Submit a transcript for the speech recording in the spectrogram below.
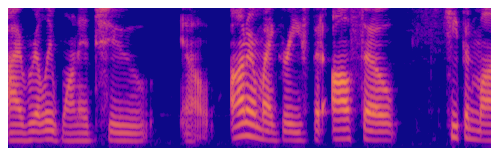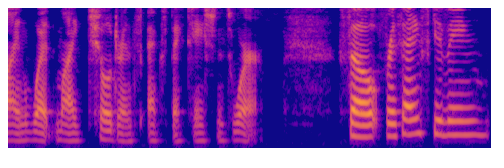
I really wanted to, you know, honor my grief, but also keep in mind what my children's expectations were. So for Thanksgiving,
